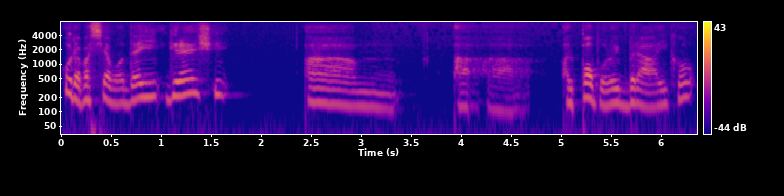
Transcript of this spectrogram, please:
Ora passiamo dai greci a, a, a, al popolo ebraico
